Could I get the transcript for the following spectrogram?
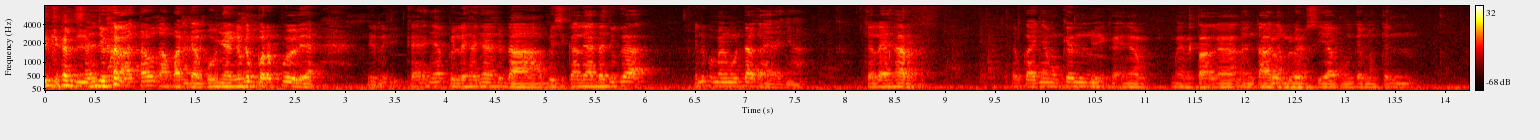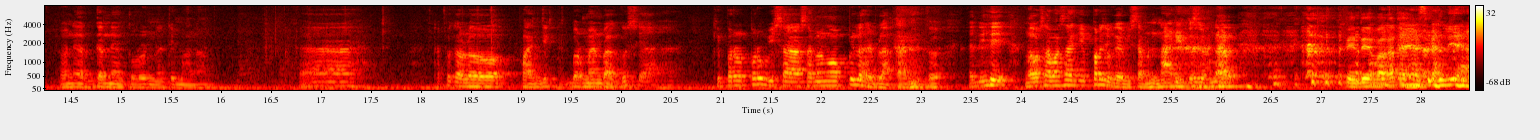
tiga saya juga nggak tahu kapan gabungnya ke Liverpool ya. Ini kayaknya pilihannya sudah habis sekali. Ada juga ini pemain muda kayaknya Keleher ya, kayaknya mungkin Tapi kayaknya mentalnya mentalnya belum belum ya. siap. Mungkin mungkin Lonergan yang turun nanti malam. Ya tapi kalau Panjik bermain bagus ya kiper kiper bisa sambil ngopi lah di belakang itu. Jadi nggak usah pasang kiper juga bisa menang itu sebenarnya. Pede banget ya. Percaya sekali ya.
